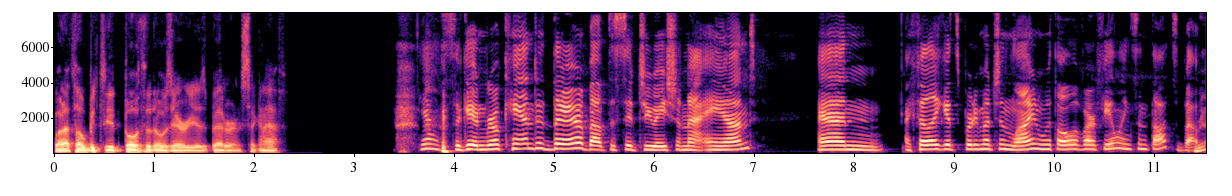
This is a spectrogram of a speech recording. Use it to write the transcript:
but I thought we did both of those areas better in the second half. Yeah, so getting real candid there about the situation at hand. And I feel like it's pretty much in line with all of our feelings and thoughts about Yeah.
